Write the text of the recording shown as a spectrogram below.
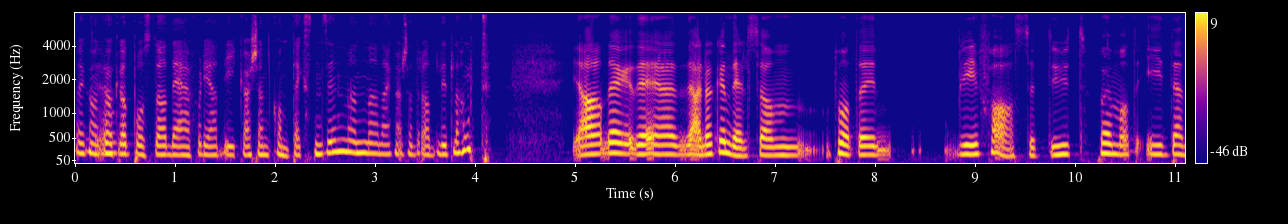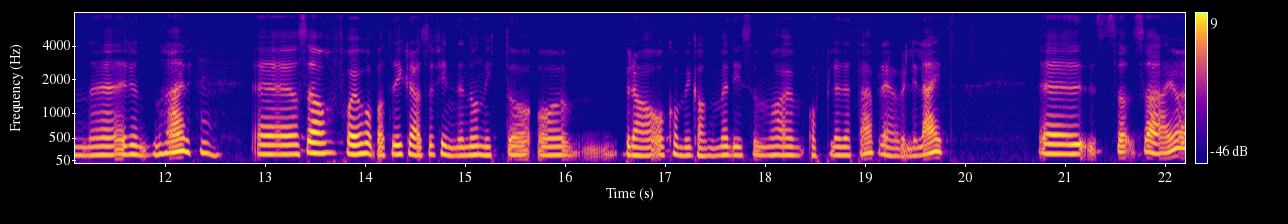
Jeg kan ikke ja. akkurat påstå at det er fordi at de ikke har skjønt konteksten sin, men det er kanskje dratt litt langt. Ja, det, det, det, er nok en del som på en måte blir faset ut på en måte i denne runden her. Mm. Uh, og så får jeg håpe at de klarer å finne noe nytt og, og, bra å komme i gang med, de som har opplevd dette her, for det er jo veldig leit. Uh, så, så, er jo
